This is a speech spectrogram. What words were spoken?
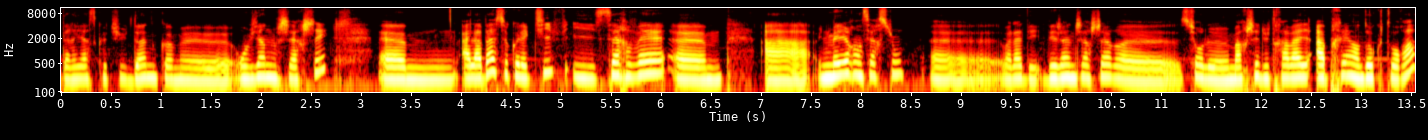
derrière ce que tu donnes comme on vient nous chercher. à la base, ce collectif, il servait à une meilleure insertion euh, voilà, des, jeunes chercheurs euh, sur le marché du travail après un doctorat.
